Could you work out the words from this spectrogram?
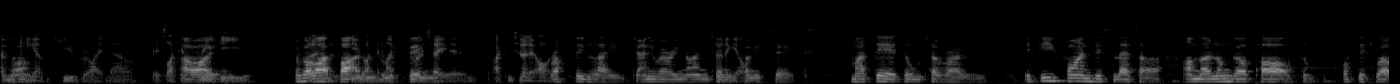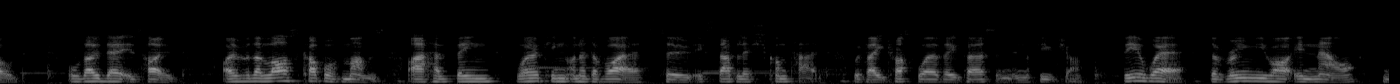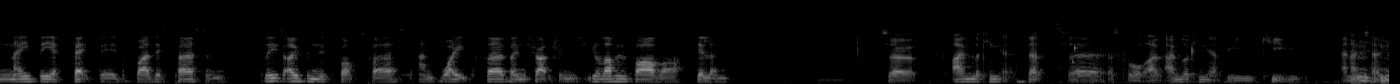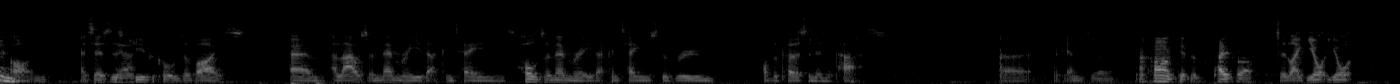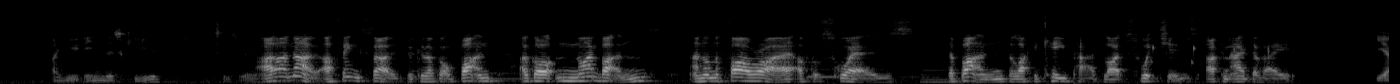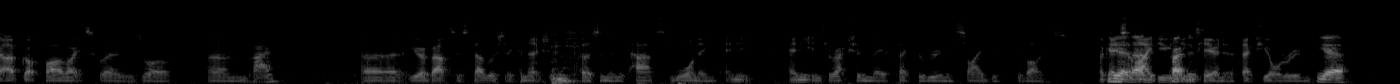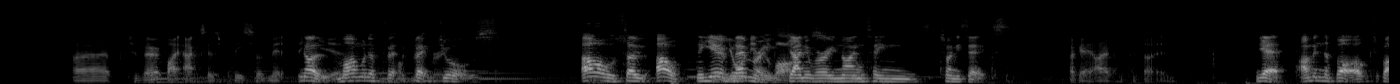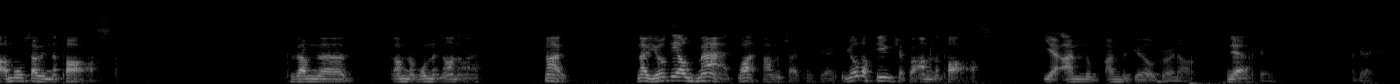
I'm What? looking at the cube right now. It's like a oh, 3D. I've got like cube. I buttons can like rotate it. I can turn it on. Rusty Lake, January Turning it 1926. My dear daughter Rose, if you find this letter, I'm no longer a part of the of this world. Although there is hope. Over the last couple of months, I have been working on a device to establish contact with a trustworthy person in the future. Be aware, the room you are in now may be affected by this person. Please open this box first and wait further instructions. Your loving father, Dylan. So I'm looking at that's uh, that's cool. I'm, I'm looking at the cube and I turn it on and it says this Yeah. cubicle device um, allows a memory that contains holds a memory that contains the room of the person in the past. Uh, click enter. I can't get the paper off. So like you're you're are you in this cube? This is weird. I don't know. I think so because I've got a button. I've got nine buttons, and on the far right, I've got squares. The buttons are like a keypad, like switches. I can activate. Yeah, I've got far right squares as well. Um, Okay. uh, you're about to establish a connection with a person in the past. Warning: any any interaction may affect the room inside the device. Okay, Yeah, so I do practice- things here and it affects your room. Yeah. Uh, to verify access, please submit the No, mine would affe- affect memory. yours. Oh, so oh, the year Yeah, of you're in the memory. January 1926. Okay, I have to put that in. Yeah, I'm in the box, but I'm also in the past. Because I'm the I'm the woman, aren't I? No, no, you're the old man. What? I'm so confused. You're the future, but I'm the past. yeah, I'm the I'm the girl grown up. Yeah. I think.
